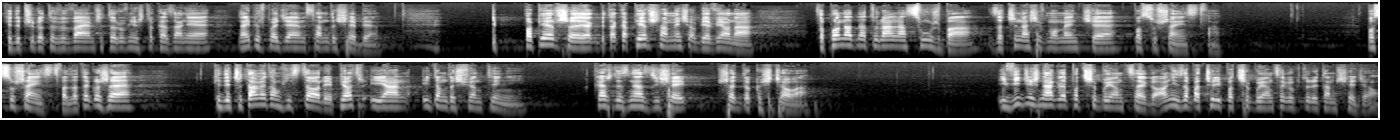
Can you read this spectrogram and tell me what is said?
Kiedy przygotowywałem się, to również to kazanie najpierw powiedziałem sam do siebie. I po pierwsze, jakby taka pierwsza myśl objawiona, to ponadnaturalna służba zaczyna się w momencie posłuszeństwa. Posłuszeństwa, dlatego że kiedy czytamy tą historię, Piotr i Jan idą do świątyni. Każdy z nas dzisiaj szedł do kościoła. I widzisz nagle potrzebującego. Oni zobaczyli potrzebującego, który tam siedział.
